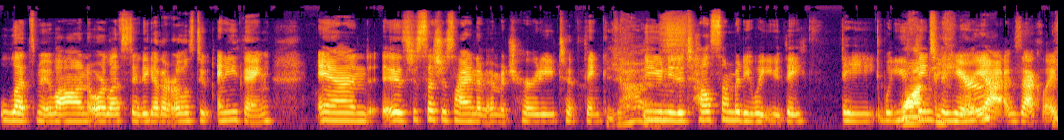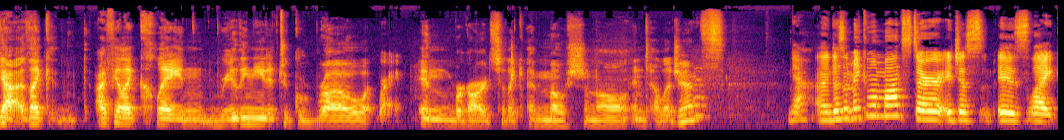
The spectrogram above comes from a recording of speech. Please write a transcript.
let's move on, or let's stay together, or let's do anything. And it's just such a sign of immaturity to think yes. that you need to tell somebody what you they they what you Want think to hear. hear? Yeah, exactly. yeah like i feel like clay really needed to grow Right. in regards to like emotional intelligence Yeah, and it doesn't make him a monster. It just is like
